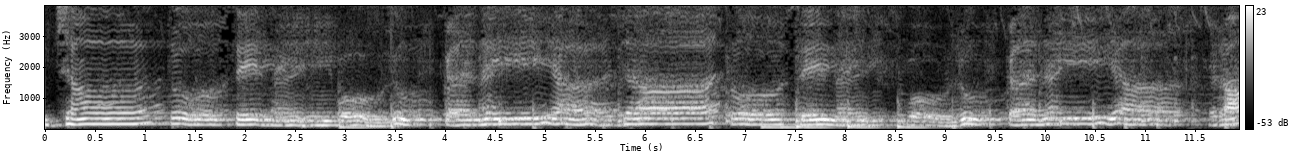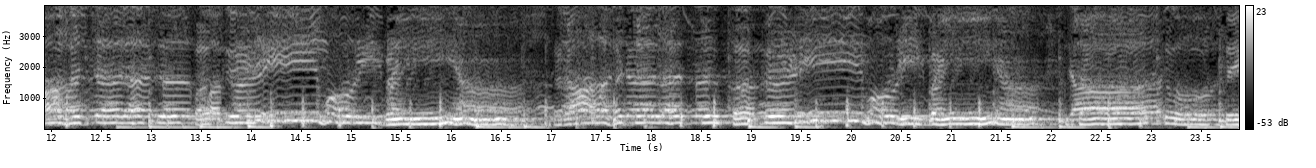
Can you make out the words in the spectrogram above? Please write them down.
जा तो से नहीं बोलू, कन्हैया, जा तो से नहीं बोलू कन्हैया, राह चलत पकड़ी मोरी बैया राह चलत पकड़ी मोरी बैया जा तो से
